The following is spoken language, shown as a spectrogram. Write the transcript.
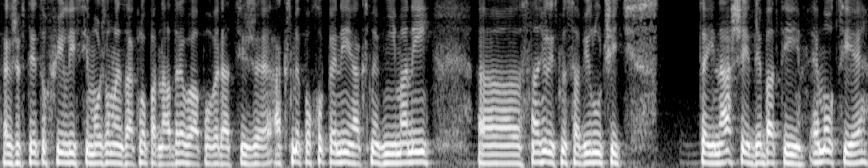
Takže v tejto chvíli si môžeme len zaklopať na drevo a povedať si, že ak sme pochopení, ak sme vnímaní, e, snažili sme sa vylúčiť tej našej debaty emócie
